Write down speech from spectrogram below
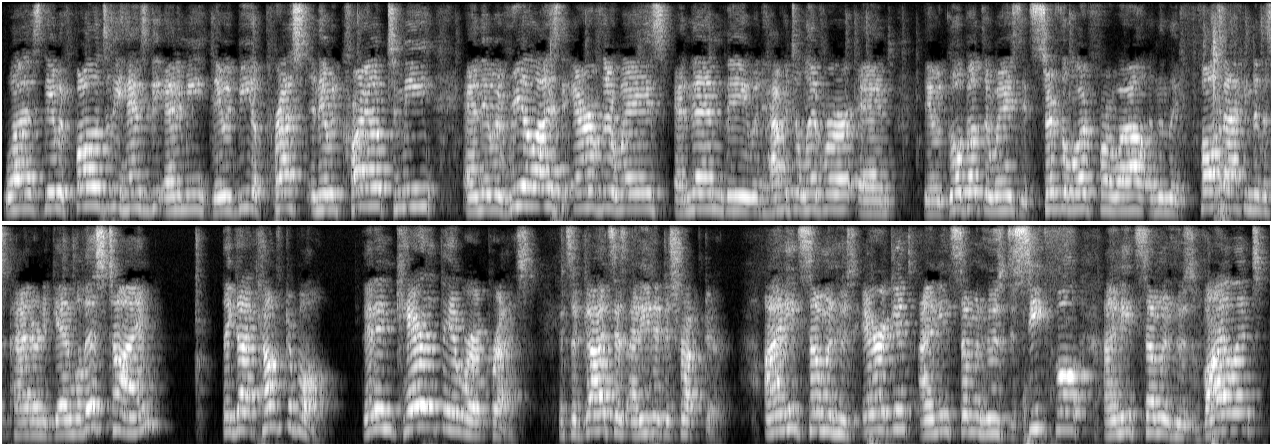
was they would fall into the hands of the enemy, they would be oppressed, and they would cry out to me, and they would realize the error of their ways, and then they would have a deliverer, and they would go about their ways, they'd serve the Lord for a while, and then they'd fall back into this pattern again. Well, this time, they got comfortable. They didn't care that they were oppressed. And so God says, I need a disruptor. I need someone who's arrogant. I need someone who's deceitful. I need someone who's violent.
